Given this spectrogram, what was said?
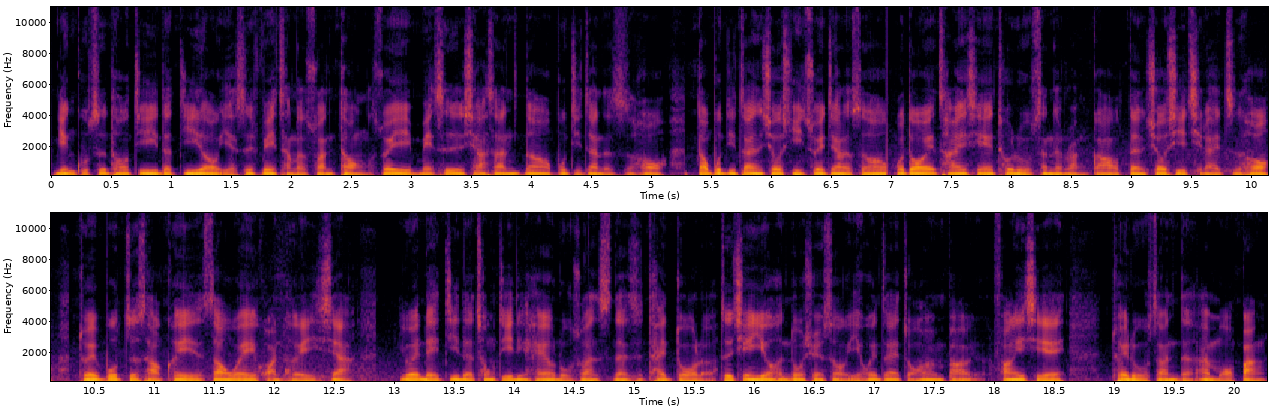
连股四头肌的肌肉也是非常的酸痛，所以每次下山到补给站的时候，到补给站休息睡觉的时候，我都会擦一些退乳酸的软膏，等休息起来之后，腿部至少可以稍微缓和一下。因为累积的冲击力还有乳酸实在是太多了。之前也有很多选手也会在转换包放一些退乳酸的按摩棒。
